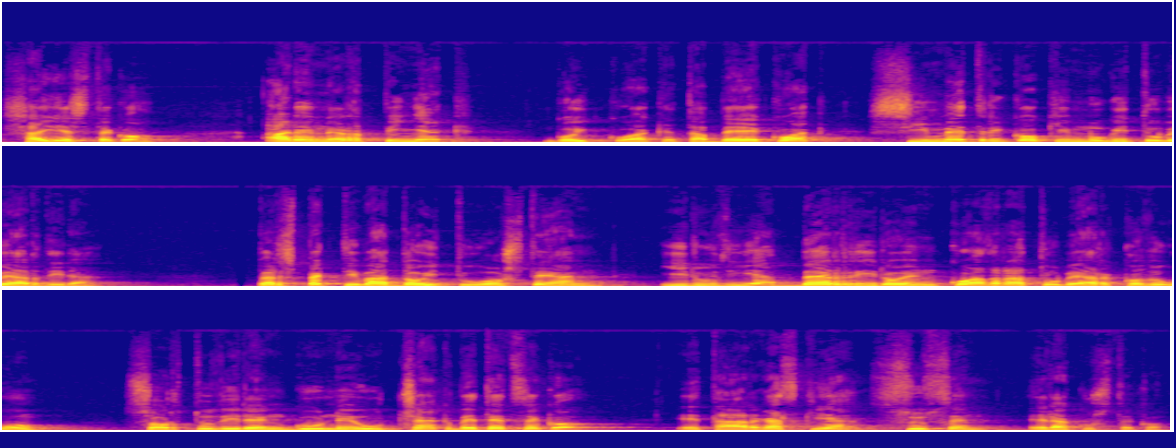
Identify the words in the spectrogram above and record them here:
saiesteko, haren erpinak, goikoak eta behekoak, simetrikoki mugitu behar dira. Perspektiba doitu ostean, irudia berriro enkuadratu beharko dugu, sortu diren gune utxak betetzeko eta argazkia zuzen erakusteko.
